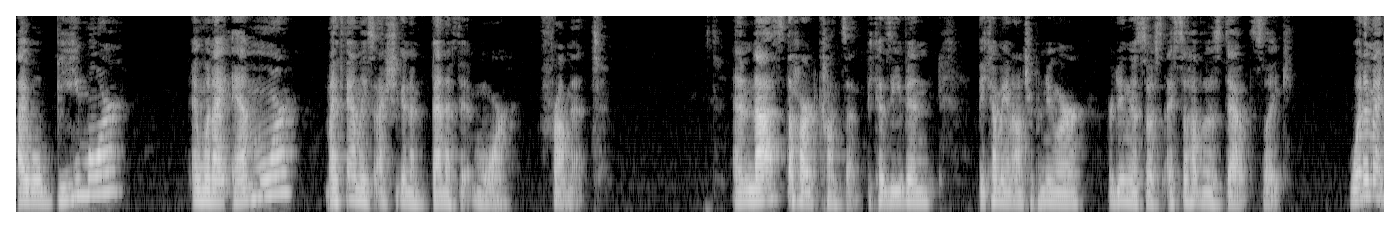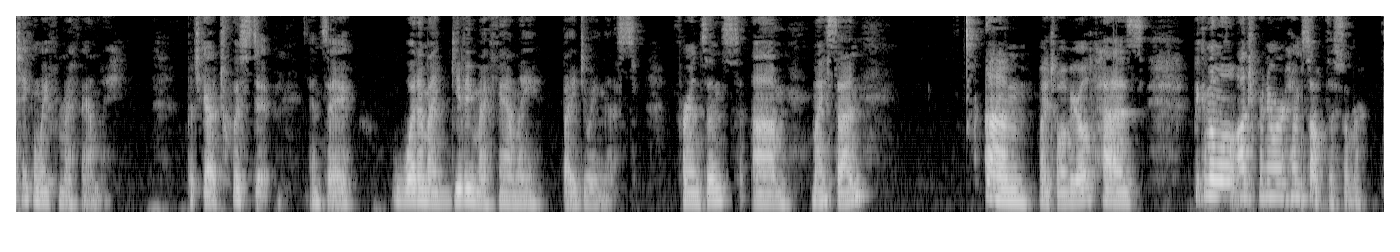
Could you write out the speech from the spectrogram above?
I will be more. And when I am more, my family is actually going to benefit more from it. And that's the hard concept because even becoming an entrepreneur or doing this, I still have those doubts like, what am I taking away from my family? But you got to twist it and say, what am I giving my family by doing this? For instance, um, my son, um, my 12 year old, has become a little entrepreneur himself this summer.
